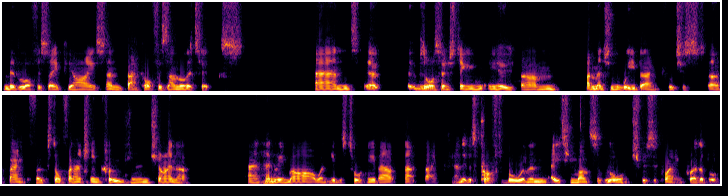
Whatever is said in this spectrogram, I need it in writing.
middle office APIs, and back office analytics. And uh, it was also interesting, you know, um, I mentioned WeBank, which is a bank focused on financial inclusion in China. And Henry Ma, when he was talking about that bank, and it was profitable within 18 months of launch, which is quite incredible.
